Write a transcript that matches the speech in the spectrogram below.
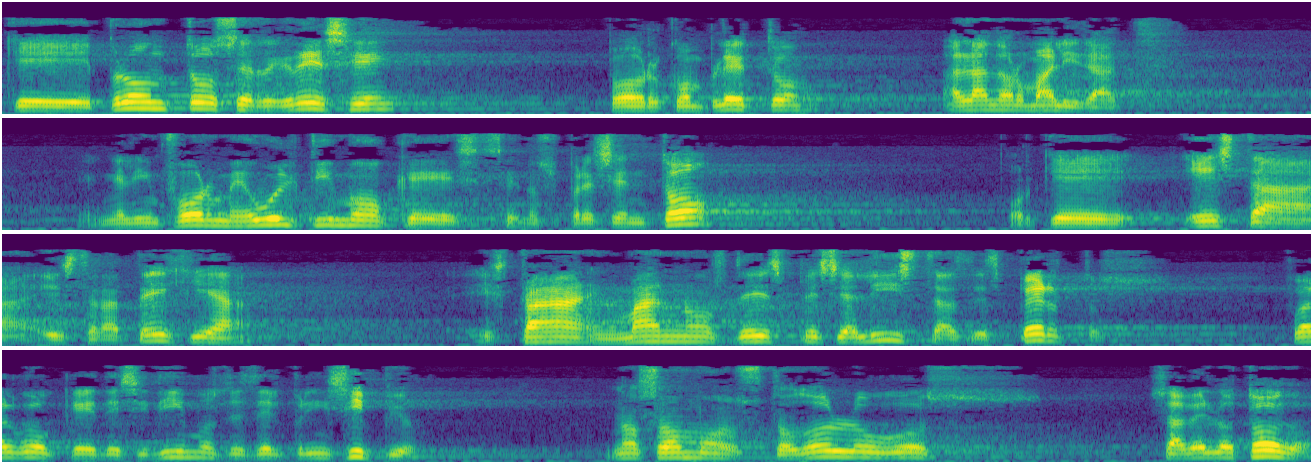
que pronto se regrese por completo a la normalidad. En el informe último que se nos presentó, porque esta estrategia está en manos de especialistas, de expertos, fue algo que decidimos desde el principio. No somos todólogos, sabelo todo.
